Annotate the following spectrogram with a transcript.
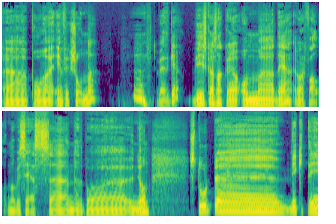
uh, på infeksjonene. Hmm, vet ikke. Vi skal snakke om det, i hvert fall når vi ses nede på Union. Stort, viktig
